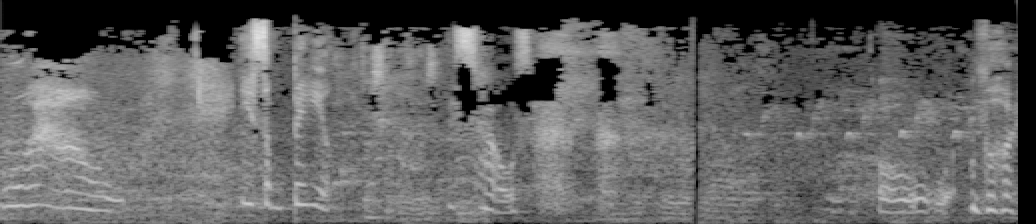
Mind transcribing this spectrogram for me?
wow. It's a. It smells. Oh my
